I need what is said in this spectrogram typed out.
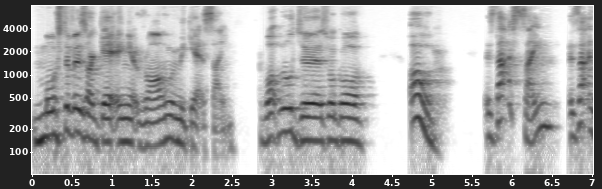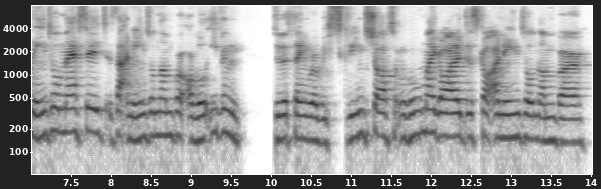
most of us are getting it wrong when we get a sign. What we'll do is we'll go, oh, is that a sign? Is that an angel message? Is that an angel number? Or we'll even do the thing where we screenshot it and go, oh my God, I just got an angel number.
